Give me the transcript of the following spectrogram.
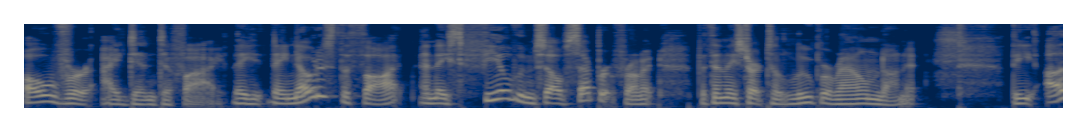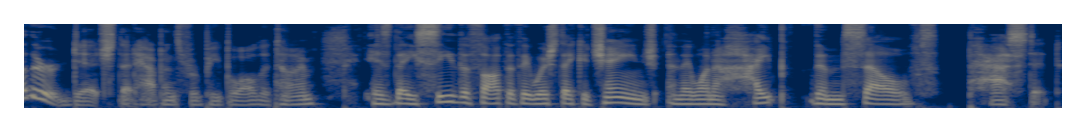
over identify. They, they notice the thought and they feel themselves separate from it, but then they start to loop around on it. The other ditch that happens for people all the time is they see the thought that they wish they could change and they want to hype themselves past it.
